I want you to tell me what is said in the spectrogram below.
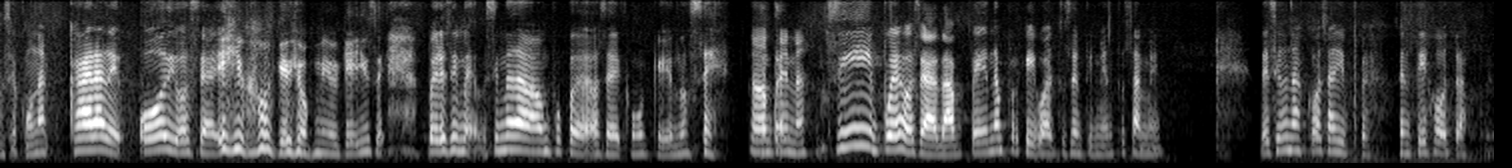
o sea, con una cara de odio, o sea, y yo como que, Dios mío, ¿qué hice? Pero sí me, sí me daba un poco de, o sea, como que, no sé. Da pena. Sí, pues, o sea, da pena porque igual tus sentimientos también. Decís unas cosas y pues sentís otras, pues.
